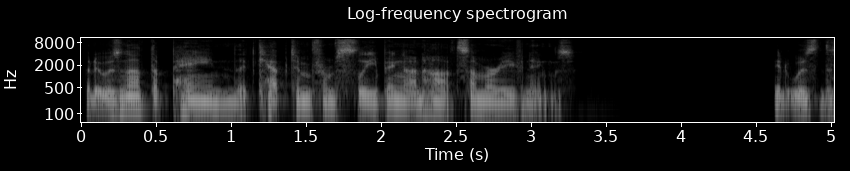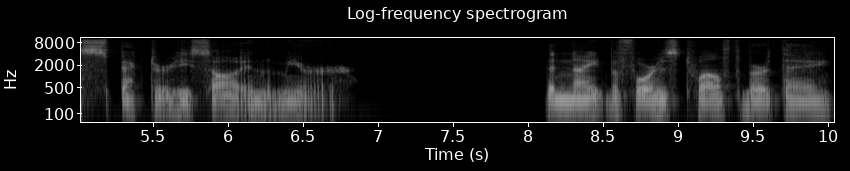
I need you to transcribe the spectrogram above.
but it was not the pain that kept him from sleeping on hot summer evenings. It was the specter he saw in the mirror. The night before his 12th birthday,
